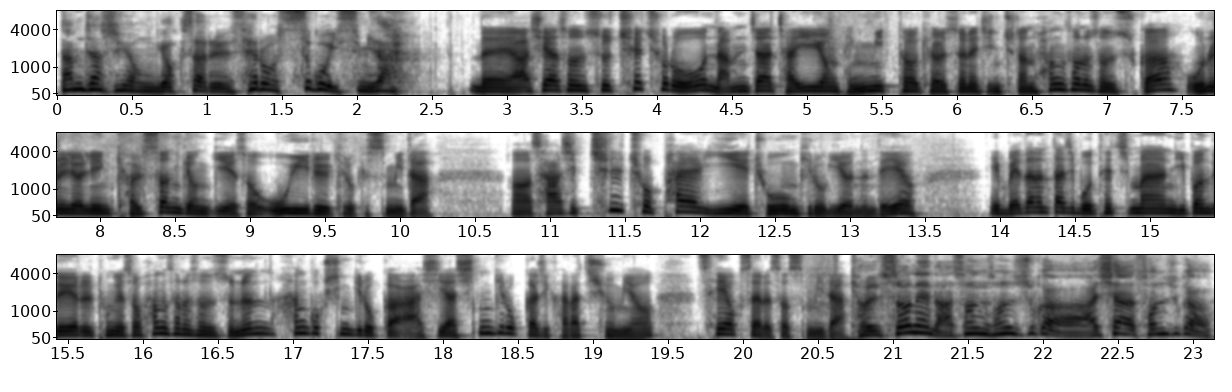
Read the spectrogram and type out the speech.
남자 수영 역사를 새로 쓰고 있습니다. 네, 아시아 선수 최초로 남자 자유형 100m 결선에 진출한 황선우 선수가 오늘 열린 결선 경기에서 5위를 기록했습니다. 어, 47초 82의 좋은 기록이었는데요. 메달은 따지 못했지만 이번 대회를 통해서 황선우 선수는 한국 신기록과 아시아 신기록까지 갈아치우며 새 역사를 썼습니다. 결선에 나선 선수가 아시아 선수가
